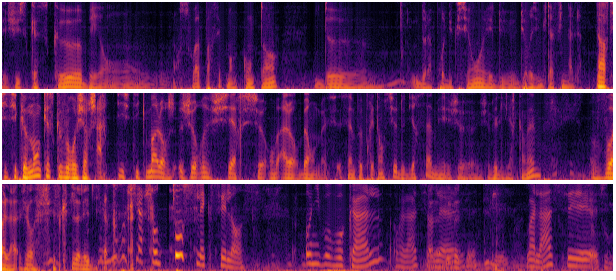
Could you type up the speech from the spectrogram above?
jusqu'à ce que ben, on, soit parfaitement content de, de la production et du, du résultat final. Artistiquement, qu'est-ce que vous recherchez? Artistiquement, alors je, je recherche. on alors, bon, c'est c'est un peu prétentieux de dire ça, mais je, je vais le dire quand même. Voilà, je- c'est ce que j'allais dire. Nous recherchons tous l'excellence. Au niveau vocal, voilà, sur le- voilà, c'est Surtout,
